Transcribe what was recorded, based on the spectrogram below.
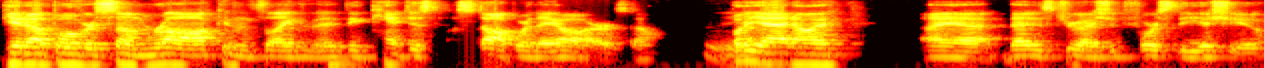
get up over some rock and it's like they, they can't just stop where they are. So, yeah. but yeah, no, I, I, uh, that is true. I should force the issue.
